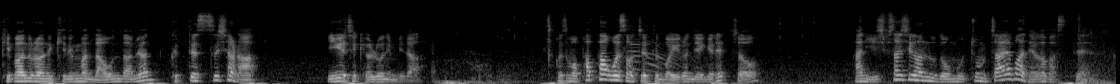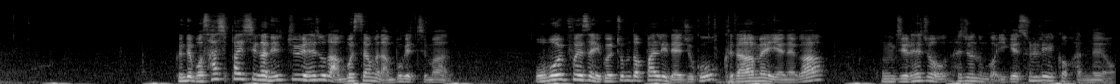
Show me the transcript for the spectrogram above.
기반으로 하는 기능만 나온다면 그때 쓰셔라. 이게 제 결론입니다. 그래서 뭐 파파고에서 어쨌든 뭐 이런 얘기를 했죠. 한 24시간도 너무 좀 짧아 내가 봤을 땐. 근데 뭐 48시간 일주일 해줘도 안 볼 사람은 안 보겠지만 오버울프에서 이걸 좀 더 빨리 내주고 그 다음에 얘네가 공지를 해줘 해주는 거 이게 순리일 것 같네요.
